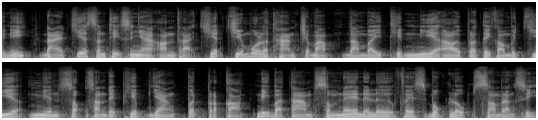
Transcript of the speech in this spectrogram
1991នេះដែលជាសន្ធិសញ្ញាអន្តរជាតិជាមូលដ្ឋានច្បាប់ដើម្បីធានាឲ្យប្រទេសកម្ពុជា មានសុខសន្តិភាពយ៉ាងពិតប្រាកដនេះបើតាមសំណេរនៅលើ Facebook លោកសំរងស៊ី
